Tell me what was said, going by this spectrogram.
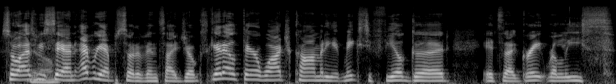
So as we know? say on every episode of Inside Jokes, get out there, watch comedy. It makes you feel good. It's a great release.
